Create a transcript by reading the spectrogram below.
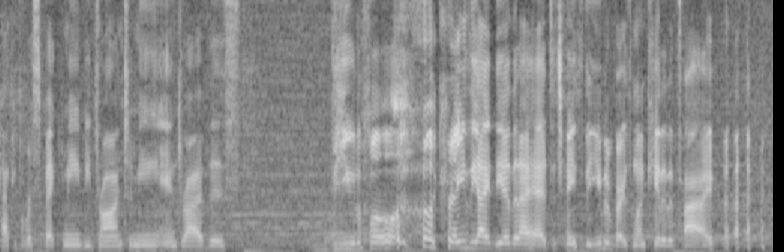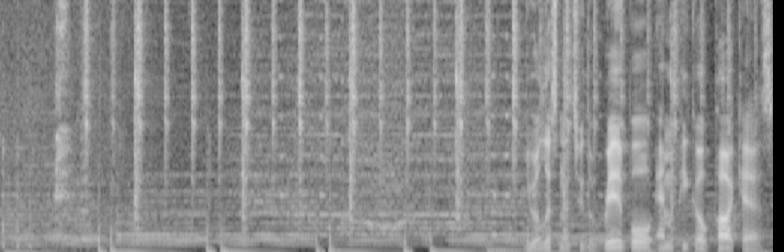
have people respect me, be drawn to me, and drive this beautiful, crazy idea that I had to change the universe one kid at a time. you are listening to the Red Bull Amaphiko podcast,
